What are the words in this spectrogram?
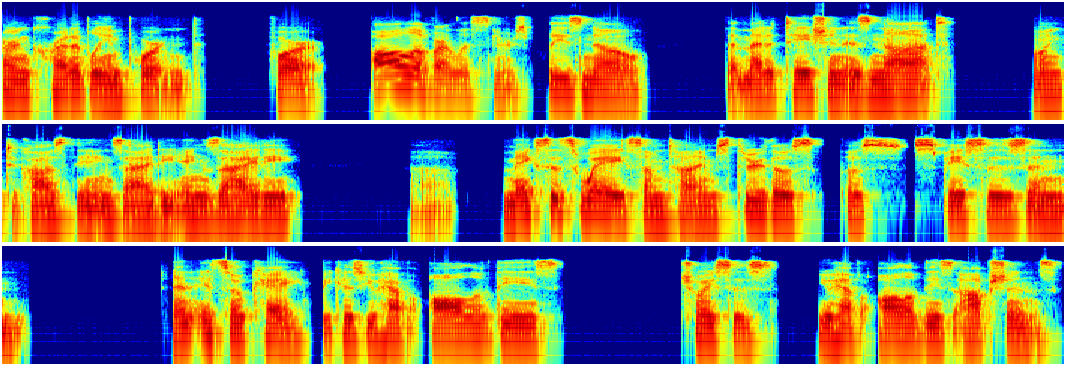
are incredibly important for all of our listeners. Please know that meditation is not going to cause the anxiety. Anxiety uh, makes its way sometimes through those those spaces and and it's okay because you have all of these choices you have all of these options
